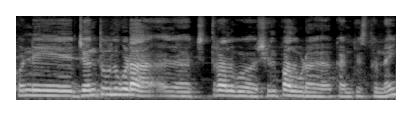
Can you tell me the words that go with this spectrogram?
కొన్ని జంతువులు కూడా చిత్రాలు శిల్పాలు కూడా కనిపిస్తున్నాయి.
